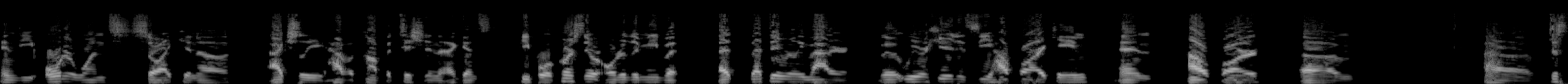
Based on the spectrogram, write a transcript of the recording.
in the older ones so I can uh, actually have a competition against people. Of course, they were older than me, but that, that didn't really matter. We were here to see how far I came and how far, um, uh, just,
